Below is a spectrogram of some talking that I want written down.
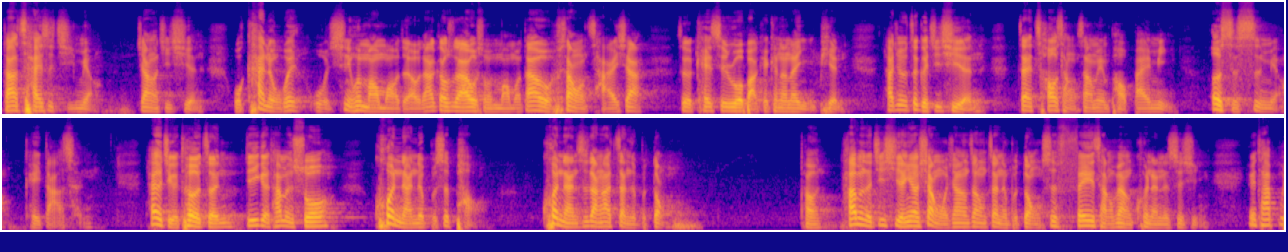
大家猜是几秒？这样的机器人，我看了我会我心里会毛毛的。我等下告诉大家为什么毛毛。大家我上网查一下这个 Casey Robot 可以看到那影片，它就是这个机器人在操场上面跑百米，二十四秒可以达成。它有几个特征，第一个他们说。困难的不是跑，困难是让它站着不动。好，他们的机器人要像我这样这样站着不动，是非常非常困难的事情，因为它不，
